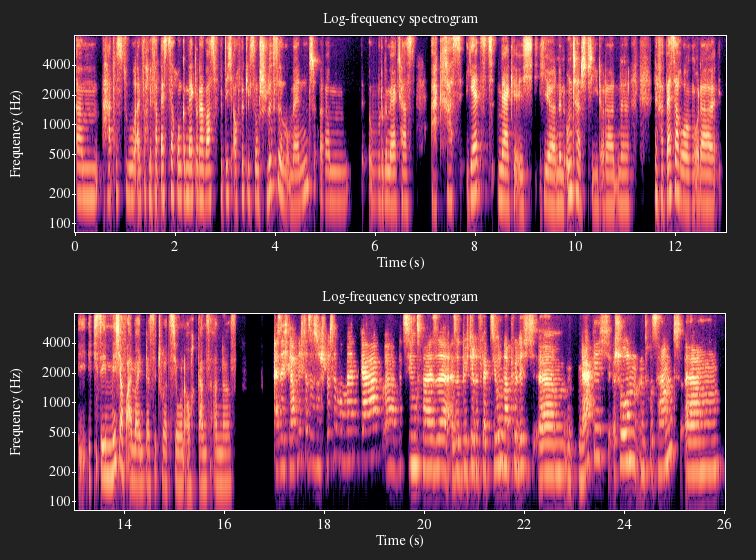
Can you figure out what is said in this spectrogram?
ähm, hattest du einfach eine Verbesserung gemerkt oder war es für dich auch wirklich so ein Schlüsselmoment, ähm, wo du gemerkt hast, ah krass, jetzt merke ich hier einen Unterschied oder eine, eine Verbesserung oder ich, ich sehe mich auf einmal in der Situation auch ganz anders? Also ich glaube nicht, dass es einen Schlüsselmoment gab, äh, beziehungsweise also durch die Reflexion natürlich ähm, merke ich schon interessant. Ähm,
